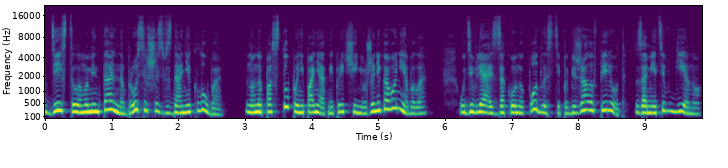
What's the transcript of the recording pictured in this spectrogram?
Действовала моментально, бросившись в здание клуба. Но на посту по непонятной причине уже никого не было. Удивляясь закону подлости, побежала вперед, заметив Гену,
